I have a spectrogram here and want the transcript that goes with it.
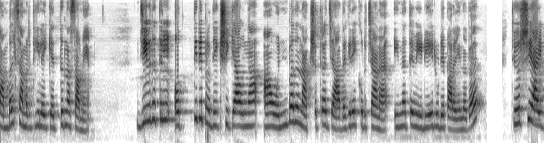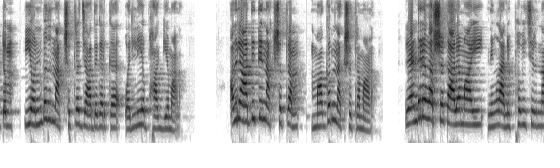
സമ്പൽ സമൃദ്ധിയിലേക്ക് എത്തുന്ന സമയം. ജീവിതത്തിൽ ഒത്തിരി പ്രതീക്ഷിക്കാവുന്ന ആ ഒൻപത് നക്ഷത്ര ജാതകരെ കുറിച്ചാണ് ഇന്നത്തെ വീഡിയോയിലൂടെ പറയുന്നത്. തീർച്ചയായിട്ടും ഈ ഒൻപത് നക്ഷത്ര ജാതകർക്ക് വലിയ ഭാഗ്യമാണ്. അതിൽ ആദ്യത്തെ നക്ഷത്രം മകം നക്ഷത്രമാണ്. രണ്ടര വർഷക്കാലമായി നിങ്ങൾ അനുഭവിച്ചിരുന്ന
